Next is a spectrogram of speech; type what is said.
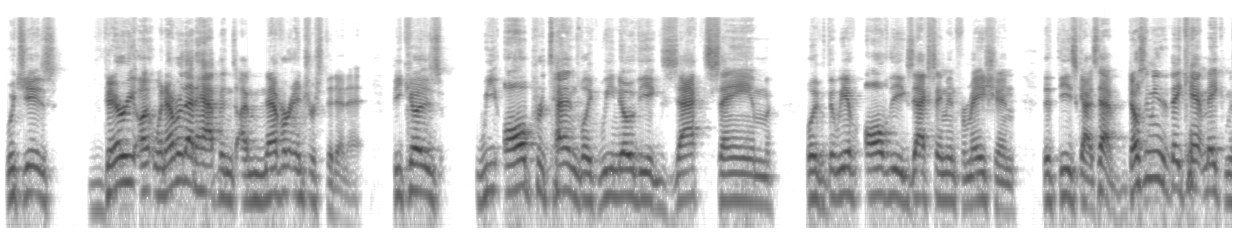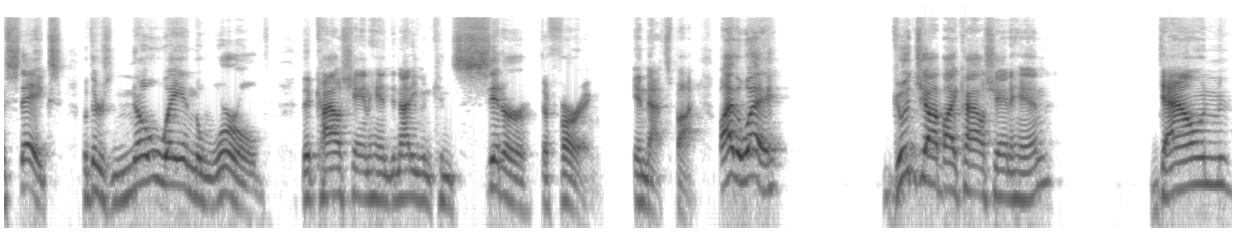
which is very uh, whenever that happens, I'm never interested in it because we all pretend like we know the exact same like that we have all the exact same information that these guys have. Doesn't mean that they can't make mistakes, but there's no way in the world that Kyle Shanahan did not even consider deferring in that spot. By the way, good job by Kyle Shanahan down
